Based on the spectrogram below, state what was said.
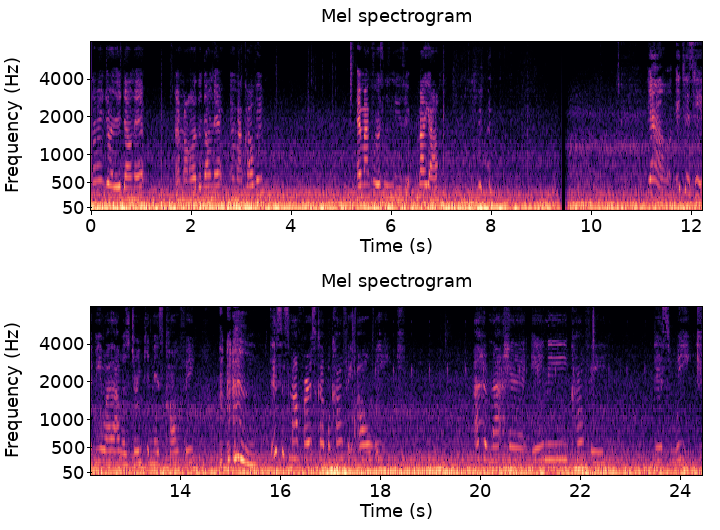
Let me enjoy this donut and my other donut and my coffee and my Christmas music. Bye, y'all. y'all, it just hit me while I was drinking this coffee. This is my first cup of coffee all week. I have not had any coffee this week.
